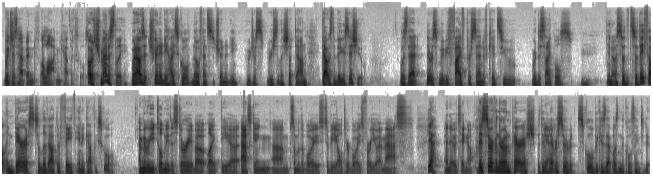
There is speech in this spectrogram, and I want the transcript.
Which has happened a lot in Catholic schools. Oh, tremendously. When I was at Trinity High School, no offense to Trinity, who just recently shut down, that was the biggest issue was that there was maybe 5% of kids who were disciples mm. you know? So so they felt embarrassed to live out their faith in a catholic school. I remember you told me the story about like the uh, asking um, some of the boys to be altar boys for you at mass. Yeah. And they would say no. They serve in their own parish but they would yeah. never serve at school because that wasn't the cool thing to do.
